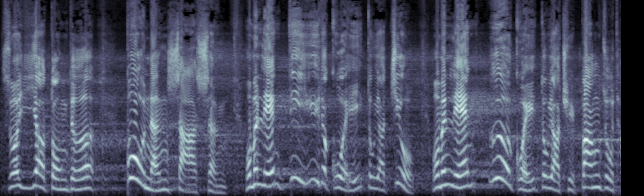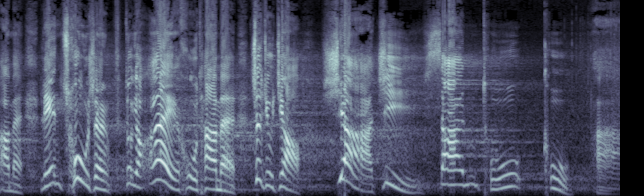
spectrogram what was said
所以要懂得，不能杀生。我们连地狱的鬼都要救，我们连恶鬼都要去帮助他们，连畜生都要爱护他们。这就叫夏季三途苦啊！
